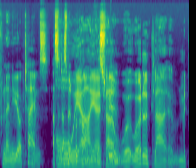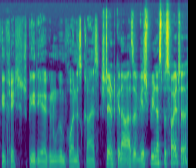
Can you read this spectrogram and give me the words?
von der New York Times. Hast du das oh, mitbekommen? Oh ja, ja, klar. Spiel? Wordle, klar, äh, mitgekriegt. Spielt ihr genug im Freundeskreis. Stimmt, genau. Also wir spielen das bis heute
